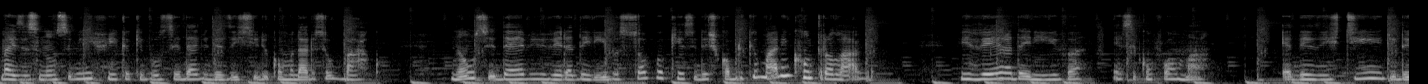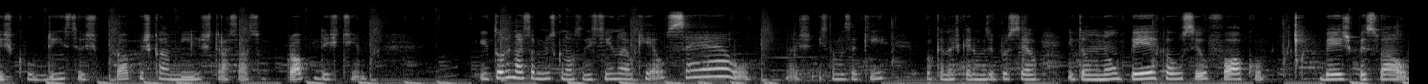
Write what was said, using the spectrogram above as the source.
Mas isso não significa que você deve desistir de comandar o seu barco. Não se deve viver a deriva só porque se descobre que o mar é incontrolável. Viver a deriva é se conformar, é desistir de descobrir seus próprios caminhos, traçar seu próprio destino. E todos nós sabemos que o nosso destino é o que? É o céu. Nós estamos aqui porque nós queremos ir para o céu. Então não perca o seu foco. Beijo, pessoal.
